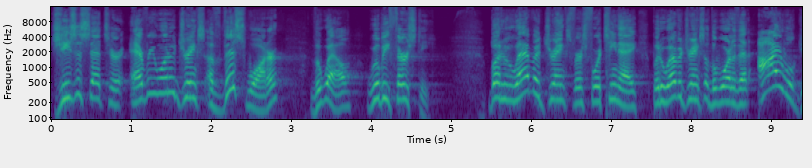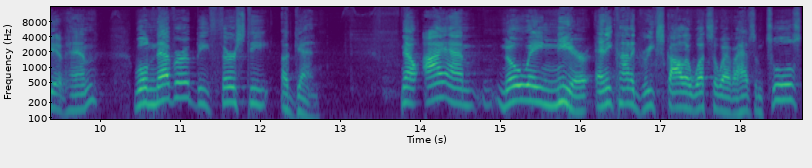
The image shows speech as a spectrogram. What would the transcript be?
Jesus said to her, Everyone who drinks of this water, the well, will be thirsty. But whoever drinks, verse 14a, but whoever drinks of the water that I will give him will never be thirsty again. Now, I am no way near any kind of Greek scholar whatsoever. I have some tools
